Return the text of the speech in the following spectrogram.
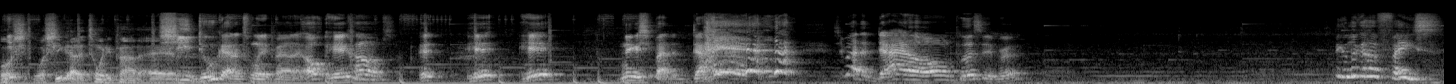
Well, yeah. she, well, she got a 20 pound of ass. She do got a 20 pound. Of, oh, here it comes. Hit, hit, hit. Nigga, she about to die. she about to die her own pussy, bro. Nigga, look at her face.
